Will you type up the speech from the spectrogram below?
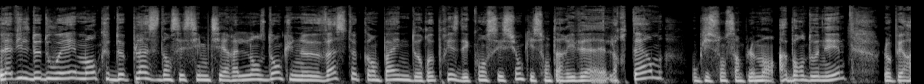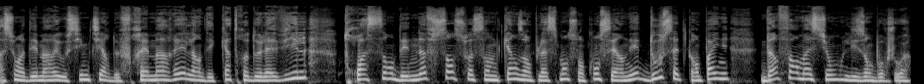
La ville de Douai manque de place dans ses cimetières. Elle lance donc une vaste campagne de reprise des concessions qui sont arrivées à leur terme ou qui sont simplement abandonnées. L'opération a démarré au cimetière de Frémarais, l'un des quatre de la ville. 300 des 975 emplacements sont concernés, d'où cette campagne d'information, lisons bourgeois.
